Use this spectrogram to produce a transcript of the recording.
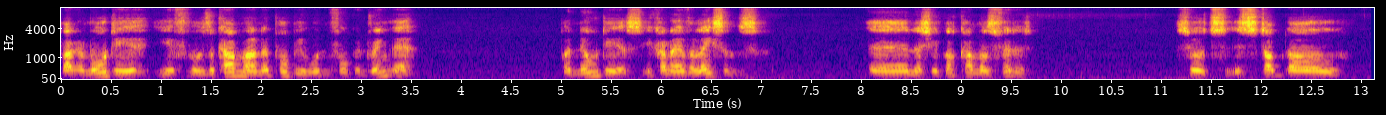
Back in my day, if there was a camera a pub, you wouldn't fucking drink there. But nowadays, you can't have a license uh, unless you've got cameras fitted. So it's, it's stopped all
